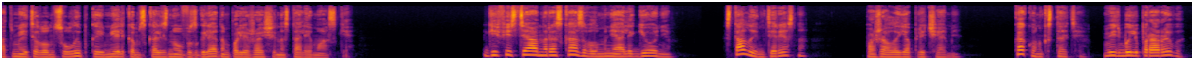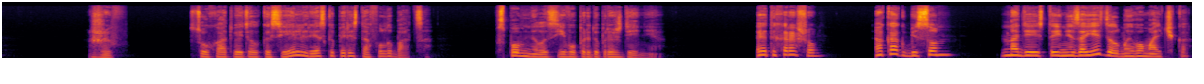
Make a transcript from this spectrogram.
отметил он с улыбкой, мельком скользнув взглядом по лежащей на столе маске. Гефестиан рассказывал мне о легионе. Стало интересно. Пожала я плечами. Как он, кстати? Ведь были прорывы. «Жив», — сухо ответил Кассиэль, резко перестав улыбаться. Вспомнилось его предупреждение. «Это хорошо. А как Бессон? Надеюсь, ты не заездил моего мальчика?»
